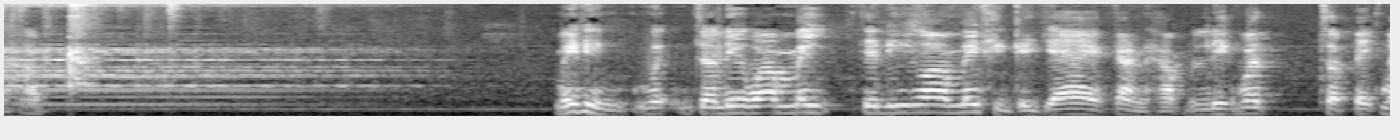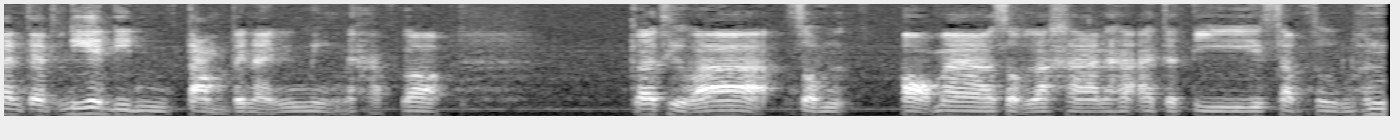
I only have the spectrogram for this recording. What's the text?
นะครับ ไม่ถึงจะเรียกว่าไม่จะเรียกว่าไม่ถึงกับแย่กันครับ เรียกว่าสเปคมันจะเรียดินต่ำไปหน่อยนิดนึงนะครับ ก็ก็ถือว่าสม ออกมาสมราคานะครับอาจจะตีซัมซุงรุ่น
